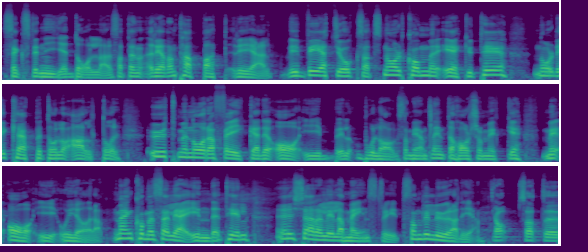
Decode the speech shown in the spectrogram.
69 dollar, så att den redan tappat rejält. Vi vet ju också att snart kommer EQT, Nordic Capital och Altor ut med några fejkade AI-bolag som egentligen inte har så mycket med AI att göra, men kommer sälja in det till eh, kära lilla Main Street som blir lurad igen. Ja, så att eh,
